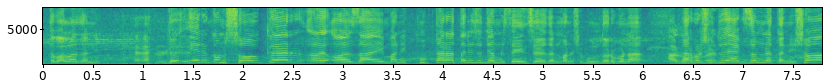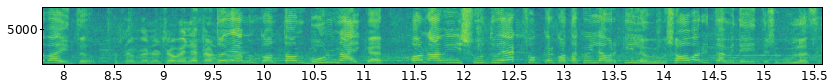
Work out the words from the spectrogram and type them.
এত ভালো জানি। তো এরকম চৌকের অজায় মানে খুব তাড়াতাড়ি যদি আপনি চেঞ্জ হয়ে যান মানুষ ভুল ধরবো না। তারপর শুধু একজন নেতা নি সবাই তো। সবাই না তো এমন কোন তখন ভুল নাই কার। কারণ আমি শুধু এক ফকের কথা কইলে আমার কি লাগবে? সবারই তো আমি এই দেশে ভুল আছে।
